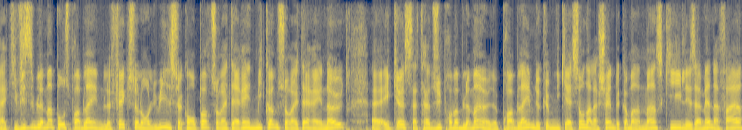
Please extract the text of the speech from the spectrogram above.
euh, qui visiblement posent problème. Le fait que, selon lui, ils se comportent sur un terrain ennemi comme sur un terrain neutre euh, et que ça traduit probablement un problème de communication dans la chaîne de commandement, ce qui les amène à faire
